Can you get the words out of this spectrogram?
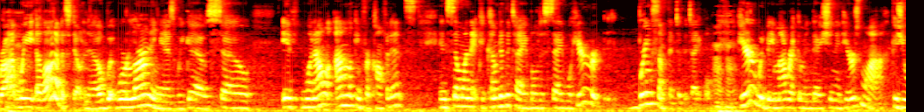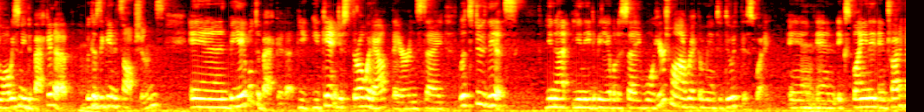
right? We a lot of us don't know, but we're learning as we go. So if when I, I'm looking for confidence in someone that could come to the table to say, well, here, bring something to the table. Mhm. Here would be my recommendation, and here's why. Because you always need to back it up. Because again, it's options, and be able to back it up. You, you can't just throw it out there and say, let's do this. You know, you need to be able to say, well, here's why I recommend to do it this way, and Mhm. and explain it, and try to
